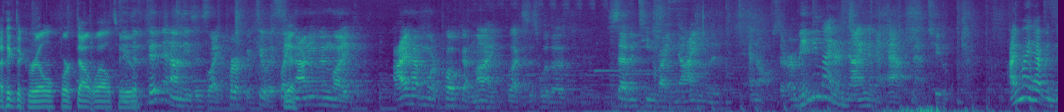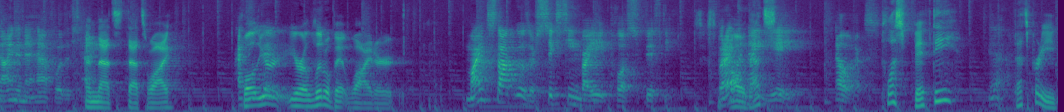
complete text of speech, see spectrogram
I think the grill worked out well too. The fitment on these is like perfect too. It's like Yeah. not even like I have more poke on my Lexus with a 17 by 9 with a 10 offset, or maybe mine are nine and a half now too. I might have a nine and a half with a 10. And that's that's why. I Well, you're they- you're a little bit wider. My stock wheels are 16 by 8 plus 50, but I have Oh, a 98 LX. Plus 50? Yeah, That's pretty.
